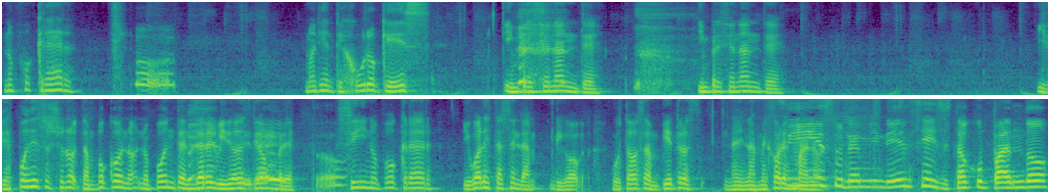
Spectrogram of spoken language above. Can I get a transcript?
no puedo creer. Marian, te juro que es impresionante. Impresionante. Y después de eso yo no- tampoco no, no puedo entender el video de este hombre. Sí, no puedo creer. Igual estás en la... Digo, Gustavo San Pietro es en las mejores sí, manos. es una eminencia y se está ocupando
